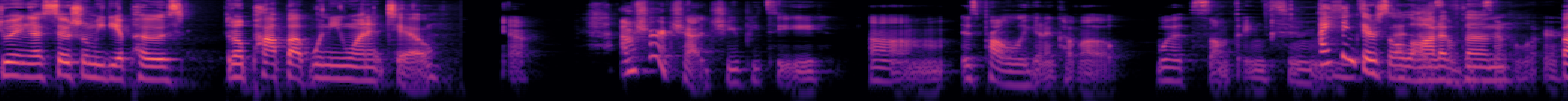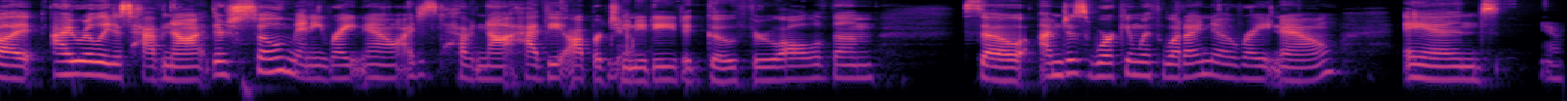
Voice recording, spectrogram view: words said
doing a social media post, it'll pop up when you want it to. Yeah. I'm sure Chat GPT um, is probably going to come up with something soon. I think there's a lot of them, similar. but I really just have not. There's so many right now. I just have not had the opportunity yeah. to go through all of them. So I'm just working with what I know right now. And, yeah.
